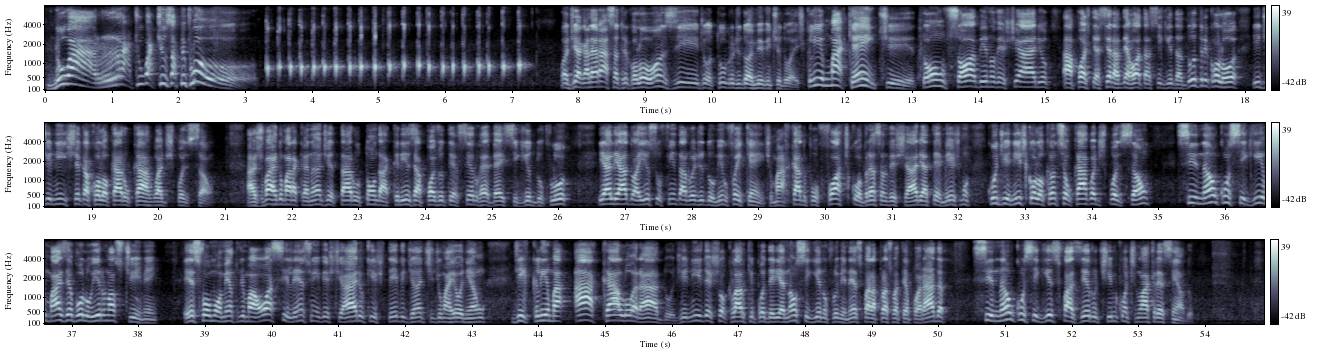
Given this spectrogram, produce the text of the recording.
No ar, Rádio WhatsApp Flu. Bom dia, galeraça tricolor, 11 de outubro de 2022. Clima quente, Tom sobe no vestiário após terceira derrota seguida do tricolor e Diniz chega a colocar o cargo à disposição. As vaias do Maracanã ditaram o tom da crise após o terceiro revés seguido do Flu e aliado a isso, o fim da noite de domingo foi quente, marcado por forte cobrança no vestiário e até mesmo com o Diniz colocando seu cargo à disposição se não conseguir mais evoluir o nosso time, hein? Esse foi o momento de maior silêncio em vestiário que esteve diante de uma reunião de clima acalorado. Diniz deixou claro que poderia não seguir no Fluminense para a próxima temporada se não conseguisse fazer o time continuar crescendo.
